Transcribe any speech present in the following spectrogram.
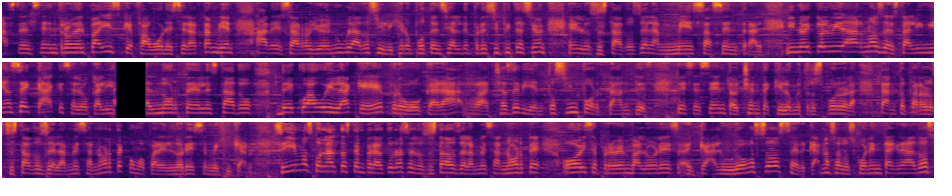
hasta el centro del país que favorecerá también a desarrollo de nublados y ligero potencial de precipitación en los estados de la mesa central. Y no hay que olvidarnos de esta línea seca que se localiza al norte del estado de Coahuila que provocará rachas de vientos importantes de 60 a 80 kilómetros por hora, tanto para los estados de la Mesa Norte como para el noreste mexicano. Seguimos con altas temperaturas en los estados de la Mesa Norte. Hoy se prevén valores calurosos, cercanos a los 40 grados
